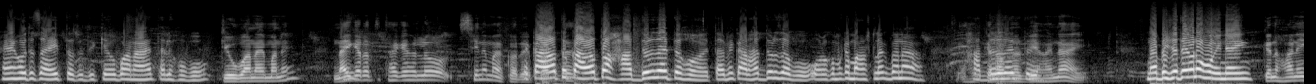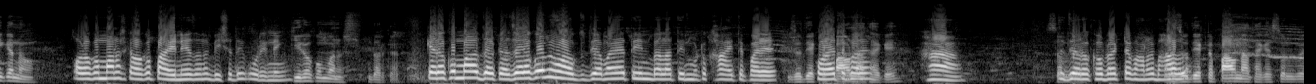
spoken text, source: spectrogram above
হ্যাঁ হতে চাই তো যদি কেউ বানায় তাহলে হব। কেউ বানায় মানে? নায়িকারা তো থাকে হলো সিনেমা করে কারা তো কারা তো হাত ধরে যাইতে হয় তা আমি কার হাত ধরে যাব? ওরকম একটা মানুষ লাগবে না হাত ধরে যাইতে। হয় নাই? না বিয়ে কোনো হয় নাই। কেন হয় নাই কেন? ওরকম মানুষ কাউকে পাই নাই যেন বিয়ে সাথে করি নাই। কি রকম মানুষ দরকার? মানুষ দরকার? যেরকমই হোক যদি আমার তিন বেলা তিন মুঠো খাইতে পারে যদি একটা পড়াইতে পাও না পারে। থাকে? হ্যাঁ। যদি ওরকম একটা মানুষ আর ভালো যদি একটা পাও না থাকে চলবে।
